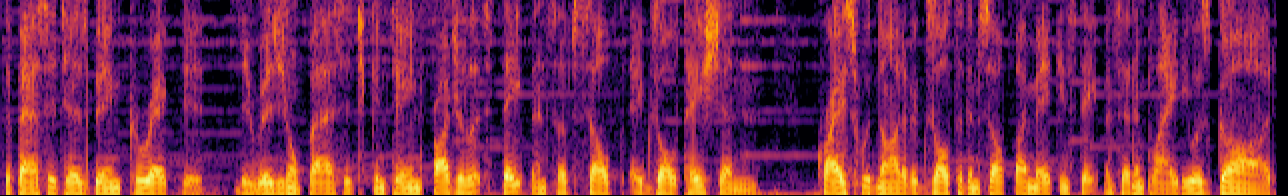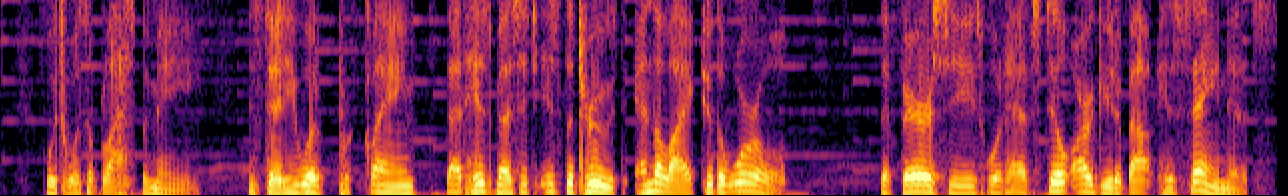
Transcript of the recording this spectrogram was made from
The passage has been corrected. The original passage contained fraudulent statements of self exaltation. Christ would not have exalted himself by making statements that implied he was God, which was a blasphemy. Instead, he would proclaim that his message is the truth and the light to the world the Pharisees would have still argued about his saying this.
